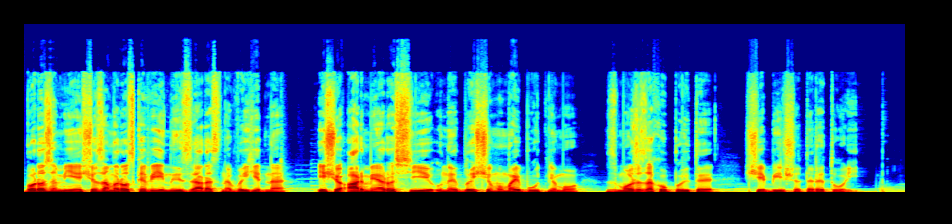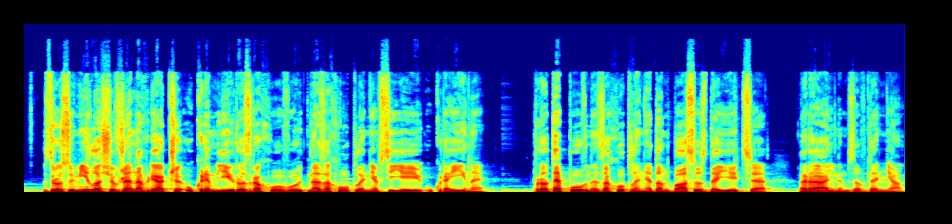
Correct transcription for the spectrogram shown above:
бо розуміє, що заморозка війни зараз невигідна і що армія Росії у найближчому майбутньому зможе захопити ще більше територій. Зрозуміло, що вже навряд чи у Кремлі розраховують на захоплення всієї України, проте повне захоплення Донбасу здається реальним завданням.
